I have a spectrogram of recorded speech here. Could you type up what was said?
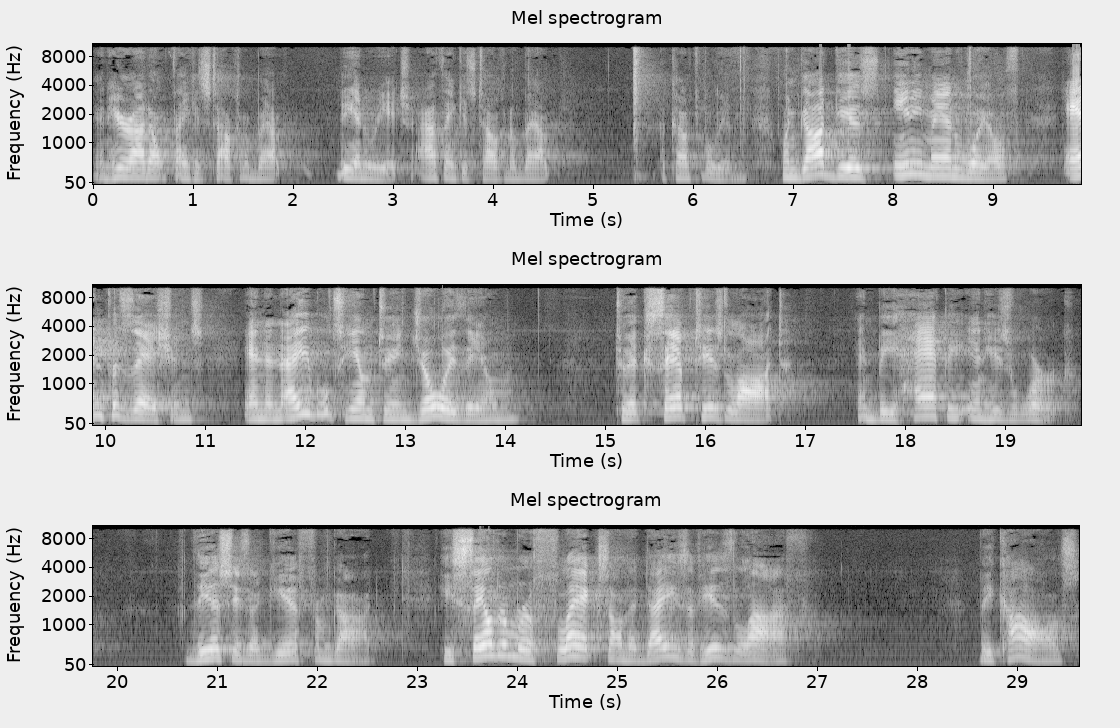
and here I don't think it's talking about being rich, I think it's talking about a comfortable living. When God gives any man wealth and possessions and enables him to enjoy them, to accept his lot, and be happy in his work, this is a gift from God. He seldom reflects on the days of his life because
